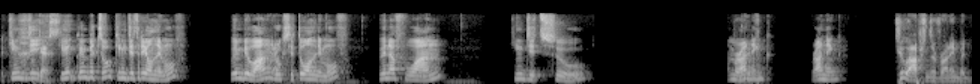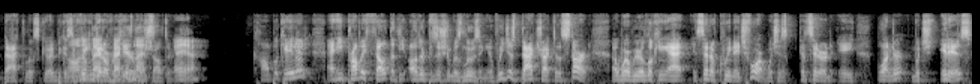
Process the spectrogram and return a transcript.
So king d, Okay, king, queen b2, king d3 only move. Queen b1, Yeah. rook c2 only move. Queen f1, king d2. I'm running, running. two options of running, but back looks good because Oh, if no, we can back, get over here, is we're nice. sheltered. Yeah, yeah. Complicated, and he probably felt that the other position was losing. If we just backtrack to the start, uh, where we were looking at instead of queen h4, which is considered a blunder, which it is,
